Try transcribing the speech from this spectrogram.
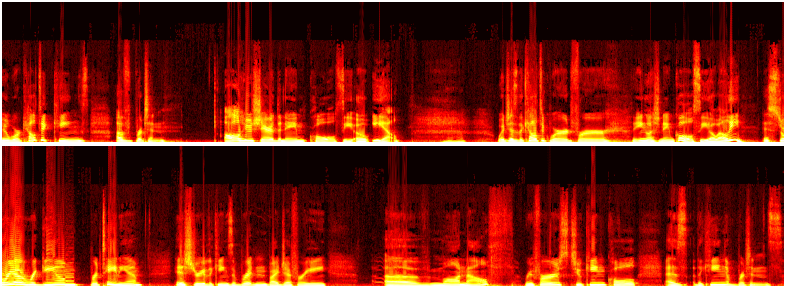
who were Celtic kings of Britain, all who shared the name Cole, C O E L, which is the Celtic word for the English name Cole, C O L E. Historia Regium Britannia, History of the Kings of Britain by Geoffrey of Monmouth, refers to King Cole as the King of Britons.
